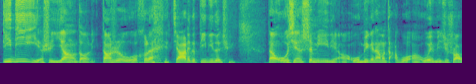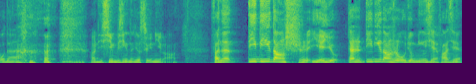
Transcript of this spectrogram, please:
滴滴也是一样的道理。当时我后来 加了一个滴滴的群。但我先声明一点啊，我没跟他们打过啊，我也没去刷过单 啊，你信不信那就随你了啊。反正滴滴当时也有，但是滴滴当时我就明显发现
